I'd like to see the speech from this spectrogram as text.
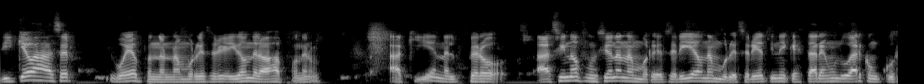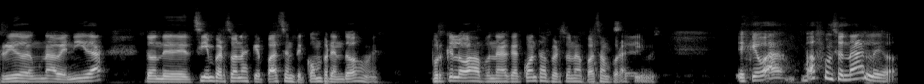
¿y qué vas a hacer? Voy a poner una hamburguesería. ¿Y dónde la vas a poner? Aquí en el, pero así no funciona una hamburguesería. Una hamburguesería tiene que estar en un lugar concurrido, en una avenida, donde de 100 personas que pasen te compren dos. ¿Por qué lo vas a poner acá? ¿Cuántas personas pasan por aquí? Es que va, va a funcionar, Leo.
